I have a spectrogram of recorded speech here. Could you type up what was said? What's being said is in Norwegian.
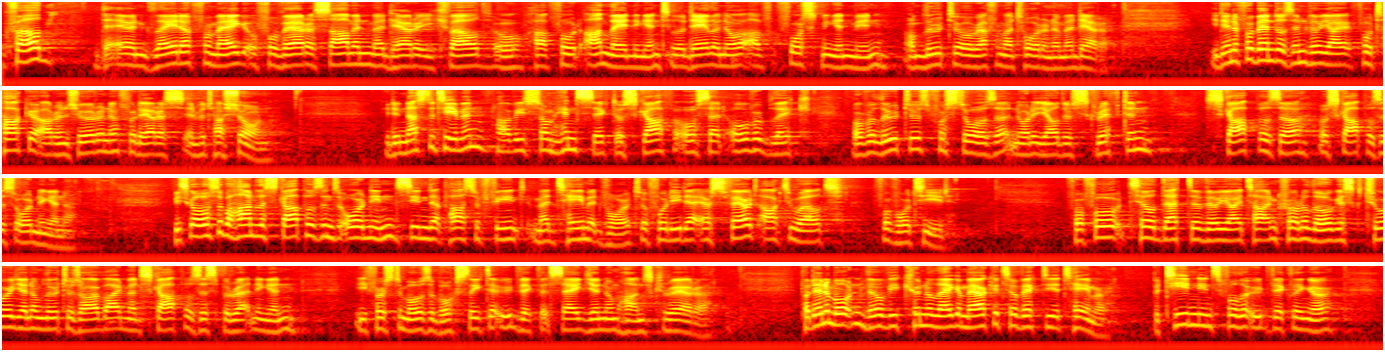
God kveld. Det er en glede for meg å få være sammen med dere i kveld og ha fått anledningen til å dele noe av forskningen min om Luther og reformatorene med dere. I denne forbindelsen vil jeg få takke arrangørene for deres invitasjon. I den neste timen har vi som hensikt å skaffe oss et overblikk over Luthers forståelse når det gjelder Skriften, skapelse og skapelsesordningene. Vi skal også behandle skapelsens ordning siden det passer fint med temaet vårt, og fordi det er svært aktuelt for vår tid. For å få til dette vil jeg ta en kronologisk tur gjennom Luthers arbeid med skapelsesberetningen i Første Mosebok, slik det utviklet seg gjennom hans karriere. På denne måten vil vi kunne legge merke til viktige temaer, betydningsfulle utviklinger,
